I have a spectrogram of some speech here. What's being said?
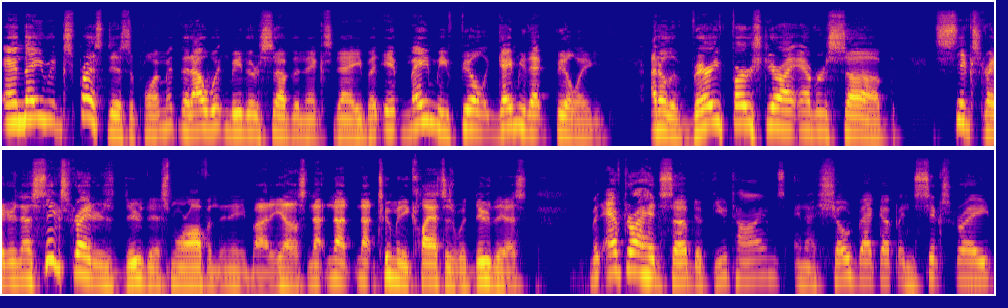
And they expressed disappointment that I wouldn't be their sub the next day, but it made me feel it gave me that feeling. I know the very first year I ever subbed, sixth graders. Now sixth graders do this more often than anybody else. Not not not too many classes would do this but after I had subbed a few times and I showed back up in sixth grade,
